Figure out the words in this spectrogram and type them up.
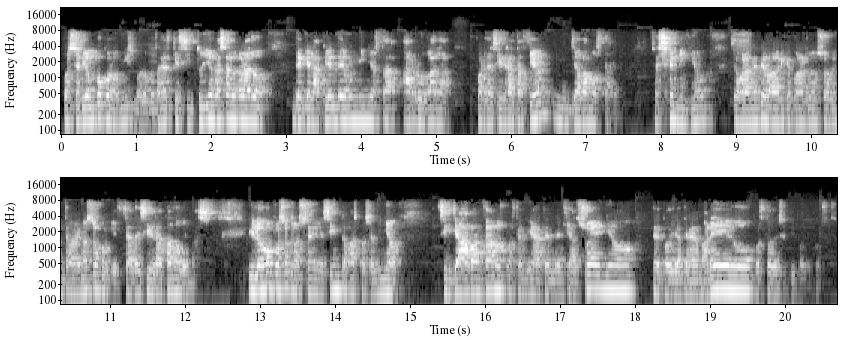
pues sería un poco lo mismo. Lo que pasa es que si tú llegas al grado de que la piel de un niño está arrugada por deshidratación, ya vamos tarde. O sea, ese niño seguramente va a haber que ponerle un suero intravenoso porque se ha deshidratado de más. Y luego, pues otros eh, síntomas, pues el niño, si ya avanzamos, pues tendría tendencia al sueño, te podría tener mareo, pues todo ese tipo de cosas.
